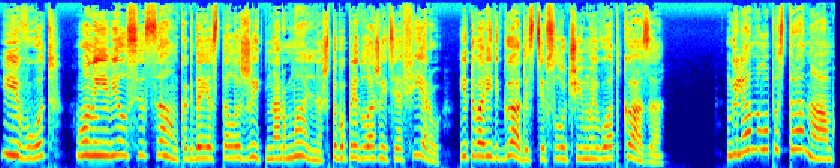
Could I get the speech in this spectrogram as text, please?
И вот он явился сам, когда я стала жить нормально, чтобы предложить аферу и творить гадости в случае моего отказа. Глянула по сторонам,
